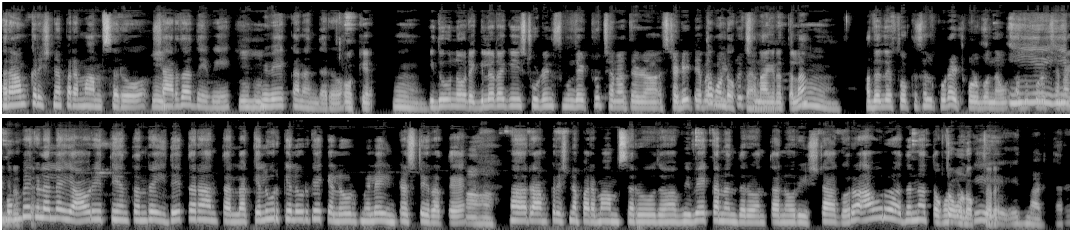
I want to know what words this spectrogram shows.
ರಾಮಕೃಷ್ಣ ಪರಮಹಂಸರು. ಶಾರದಾ ದೇವಿ ವಿವೇಕಾನಂದರು. ಓಕೆ ಇದು ನಾವು ರೆಗ್ಯುಲರ್ ಆಗಿ ಸ್ಟೂಡೆಂಟ್ಸ್ ಮುಂದೆ ಇಟ್ಟು ಚೆನ್ನಾಗಿ ಸ್ಟಡಿ ಟೇಬಲ್. ಚೆನ್ನಾಗಿರುತ್ತಲ್ಲ. ಅದಲ್ಲದೆ ಫೋಕಸ್ ಅಲ್ಲಿ ಕೂಡ ಇಟ್ಕೊಳ್ಬೋದು ನಾವು. ಗೊಂಬೆಗಳೆಲ್ಲ ಅದು ಕೂಡ ಈ ಚೆನ್ನಾಗಿರುತ್ತೆ. ಬೊಂಬೆಗಳೆಲ್ಲ ಯಾವ ರೀತಿ ಅಂತಂದ್ರೆ ಇದೇ ತರ ಅಂತಲ್ಲ. ಕೆಲವ್ರು ಕೆಲವ್ರಿಗೆ ಕೆಲವ್ರ ಮೇಲೆ ಇಂಟ್ರೆಸ್ಟ್ ಇರತ್ತೆ. ಹಾ, ಹಾ. ಆ, ರಾಮಕೃಷ್ಣ ಪರಮಹಂಸರು ದ- ವಿವೇಕಾನಂದರು ಅಂತ ಅನ್ನೋರು ಇಷ್ಟ ಆಗೋರು ಅವರು ಅದನ್ನ ತಗೊಂಡ್ ತಗೊಂಡೋಗಿ ಹೋಗ್ತಾರೆ. ಇದ್ ಮಾಡ್ತಾರೆ.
